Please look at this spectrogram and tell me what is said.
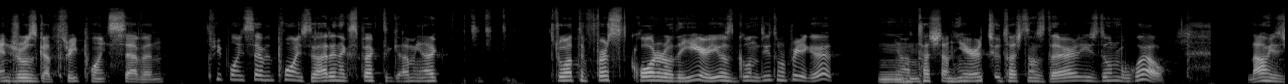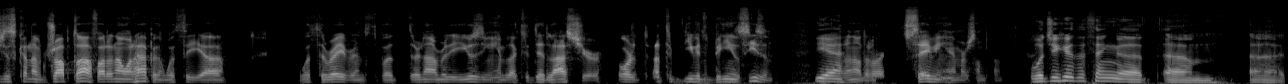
Andrews got 3.7, 3.7 points. I didn't expect. To, I mean, I throughout the first quarter of the year, he was going, doing pretty good. you know, Mhm. touchdown here, two touchdowns there. He's doing well. Now he's just kind of dropped off. I don't know what happened with the uh, with the Ravens, but they're not really using him like they did last year or at the, even the beginning of the season. Yeah, I don't know. They're like saving him or something. Would you hear the thing? Uh, um, uh,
